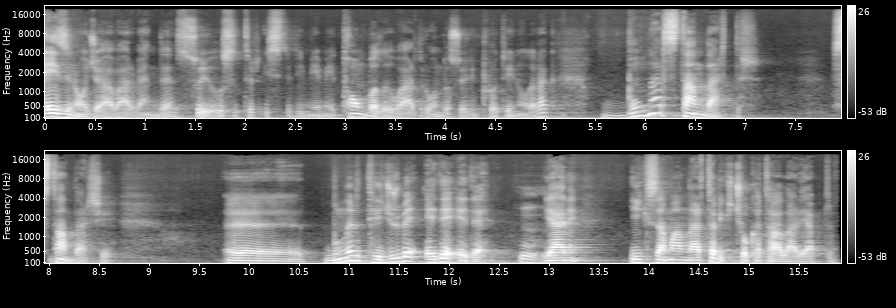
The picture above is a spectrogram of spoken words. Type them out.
benzin ocağı var bende. Suyu ısıtır istediğim yemeği. Ton balığı vardır onu da söyleyeyim protein olarak. Bunlar standarttır. Standart şey. Ee, bunları tecrübe ede ede. Yani ilk zamanlar tabii ki çok hatalar yaptım.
